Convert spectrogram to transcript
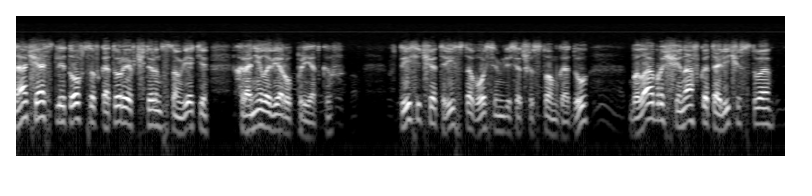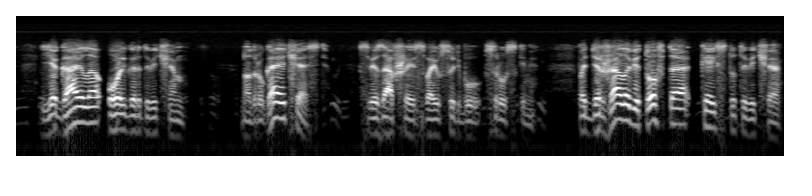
Та часть литовцев, которая в XIV веке хранила веру предков, в 1386 году была обращена в католичество Егайло Ольгардовичем, но другая часть, связавшая свою судьбу с русскими, поддержала Витовта Кейстутовича,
